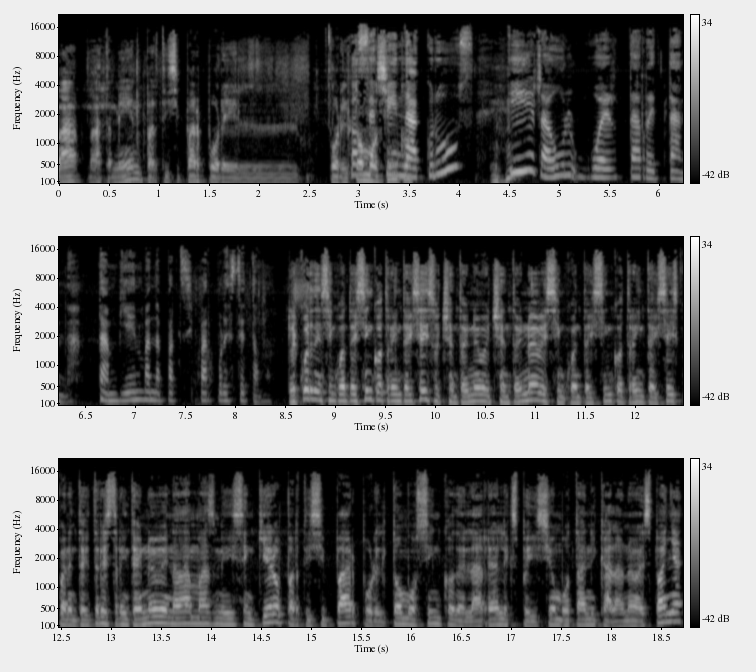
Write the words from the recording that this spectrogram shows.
va a también participar por el por el tomo 5. Cruz y Raúl Huerta Retana también van a participar por este tomo. Recuerden 55 36 89 89 55 36 43 39 nada más me dicen quiero participar por el tomo 5 de la Real Expedición Botánica a la Nueva España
